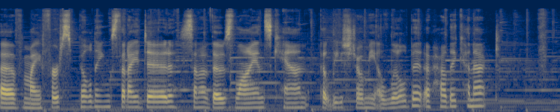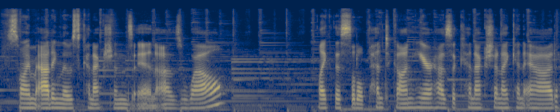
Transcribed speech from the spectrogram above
of my first buildings that I did. Some of those lines can at least show me a little bit of how they connect. So I'm adding those connections in as well. Like this little pentagon here has a connection I can add.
